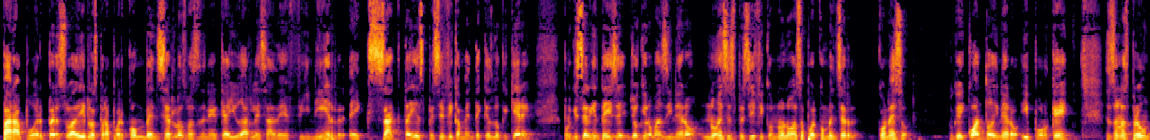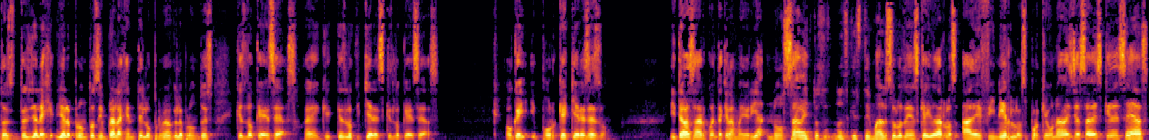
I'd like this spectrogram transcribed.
para poder persuadirlos, para poder convencerlos, vas a tener que ayudarles a definir exacta y específicamente qué es lo que quieren. Porque si alguien te dice, yo quiero más dinero, no es específico, no lo vas a poder convencer con eso. ¿Ok? ¿Cuánto dinero? ¿Y por qué? Esas son las preguntas. Entonces yo le, yo le pregunto siempre a la gente, lo primero que le pregunto es, ¿qué es lo que deseas? ¿Qué, ¿Qué es lo que quieres? ¿Qué es lo que deseas? ¿Ok? ¿Y por qué quieres eso? Y te vas a dar cuenta que la mayoría no sabe. Entonces no es que esté mal, solo tienes que ayudarlos a definirlos, porque una vez ya sabes qué deseas,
